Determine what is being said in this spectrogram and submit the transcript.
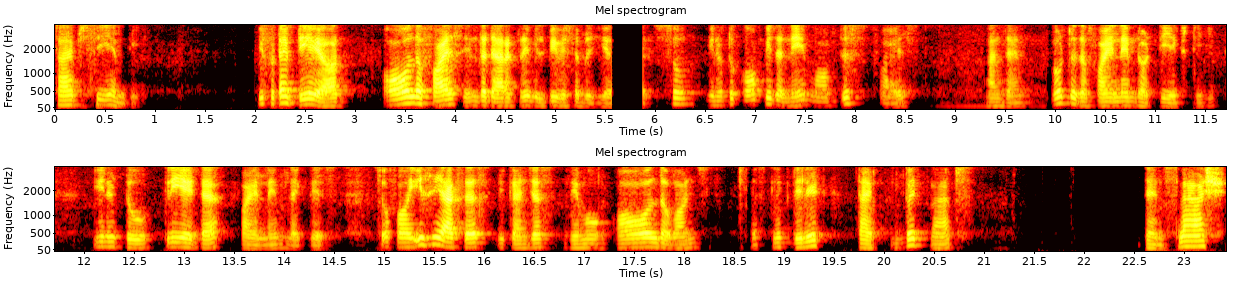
type cmd. If you type dir, all the files in the directory will be visible here. So you need to copy the name of this files and then go to the file name.txt. You need to create a file name like this. So for easy access, you can just remove all the ones. Just click delete, type bitmaps, then slash,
